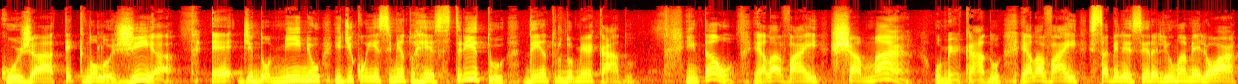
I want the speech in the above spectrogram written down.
cuja tecnologia é de domínio e de conhecimento restrito dentro do mercado. Então, ela vai chamar o mercado, ela vai estabelecer ali uma melhor,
